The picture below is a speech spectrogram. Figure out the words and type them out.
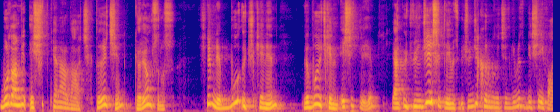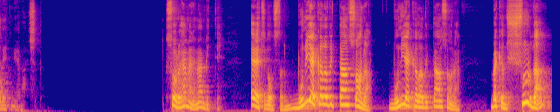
buradan bir eşit kenar daha çıktığı için görüyor musunuz? Şimdi bu üçgenin ve bu üçgenin eşitliği yani üçüncü eşitliğimiz, üçüncü kırmızı çizgimiz bir şey ifade etmeye başladı. Soru hemen hemen bitti. Evet dostlarım bunu yakaladıktan sonra bunu yakaladıktan sonra bakın şuradan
